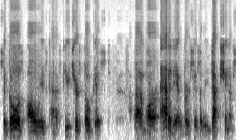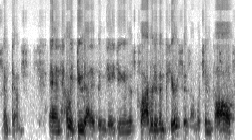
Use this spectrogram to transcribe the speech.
So goal is always kind of future focused um, or additive versus a reduction of symptoms. And how we do that is engaging in this collaborative empiricism, which involves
